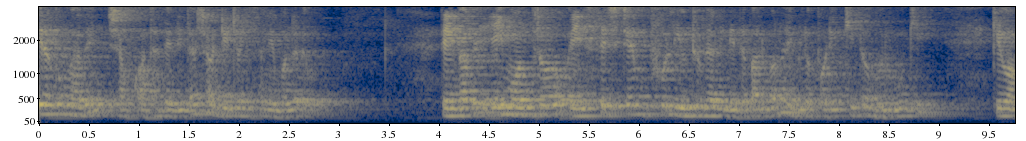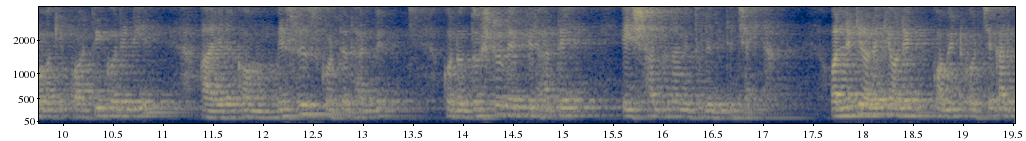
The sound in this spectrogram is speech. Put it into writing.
এরকমভাবে সব কথা হয়, সব ডিটেলস আমি বলে দেবো। তো এইভাবে এই মন্ত্র, এই সিস্টেম ফুল ইউটিউবে আমি দিতে পারব না, এগুলো পরীক্ষিত, গুরুমুখী। কেউ আমাকে কপি করে নিয়ে আর এরকম মিসইউজ করতে থাকবে। কোনো দুষ্ট ব্যক্তির হাতে এই সাধনা আমি তুলে দিতে চাই না। অলরেডি অনেকে অনেক কমেন্ট করছে, কারণ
